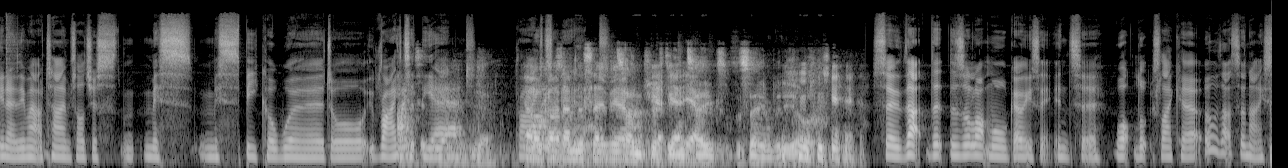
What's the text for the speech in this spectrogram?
know, the amount of times I'll just miss misspeak a word or right at the end. Yeah. Right oh god, I'm the same. Yeah. 10, 15 yeah, yeah, takes of the same video. yeah. So that, that there's a lot more going into what looks like a oh that's a nice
